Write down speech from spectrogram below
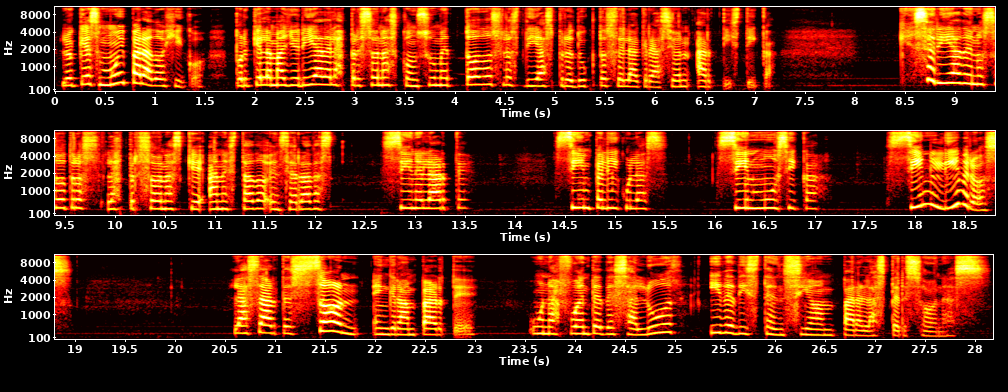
lo que es muy paradójico porque la mayoría de las personas consume todos los días productos de la creación artística. ¿Qué sería de nosotros las personas que han estado encerradas sin el arte? sin películas, sin música, sin libros. Las artes son, en gran parte, una fuente de salud y de distensión para las personas.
